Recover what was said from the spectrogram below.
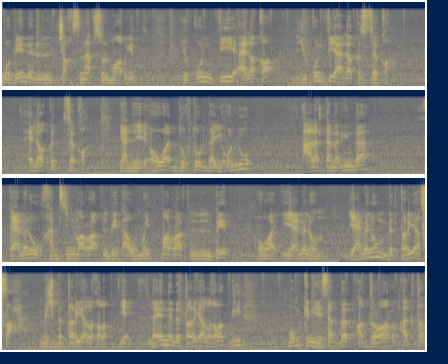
وبين الشخص نفسه المريض يكون في علاقة يكون في علاقة ثقة علاقة ثقة. يعني هو الدكتور ده يقول له على التمارين ده تعمله خمسين مرة في البيت أو مئة مرة في البيت هو يعملهم يعملهم بالطريقة الصح مش بالطريقة الغلط. لأن بالطريقة الغلط دي ممكن يسبب أضرار أكتر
